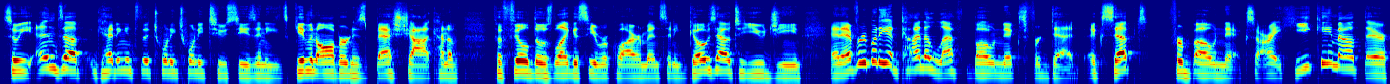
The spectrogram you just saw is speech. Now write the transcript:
So he ends up heading into the 2022 season. He's given Auburn his best shot, kind of fulfilled those legacy requirements, and he goes out to Eugene. And everybody had kind of left Bo Nix for dead, except for Bo Nix. All right, he came out there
